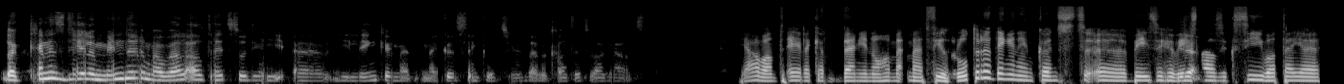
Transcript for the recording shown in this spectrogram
dat kennis delen minder, maar wel altijd zo die, uh, die linken met, met kunst en cultuur. Dat heb ik altijd wel gehad. Ja, want eigenlijk ben je nog met, met veel grotere dingen in kunst uh, bezig geweest. Als ik zie wat dat je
